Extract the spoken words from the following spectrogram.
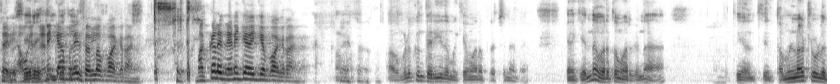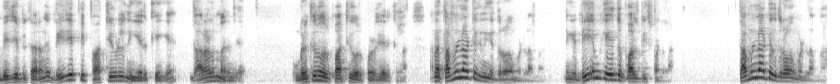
சரி அவங்க நினைக்காமலே சொல்ல பாக்குறாங்க. மக்களை நினைக்க வைக்க பாக்குறாங்க. அவங்களுக்கும் தெரியுது முக்கியமான பிரச்சனை. எனக்கு என்ன வருத்தமா இருக்குன்னா தமிழ்நாட்டுல உள்ள பிஜேபி காரங்க பிஜேபி பார்ட்டியோட நீங்க இருக்கீங்க தாராளமா இருங்க. உங்களுக்குன்னு ஒரு பார்ட்டி ஒரு கொள்கை இருக்கலாம். ஆனா தமிழ்நாட்டுக்கு நீங்க துரோகம் பண்ணலாமா? நீங்க டிஎம்கே எதிர்த்து பாலிடிக்ஸ் பண்ணலாம். தமிழ்நாட்டுக்கு துரோகம் பண்ணலாமா?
